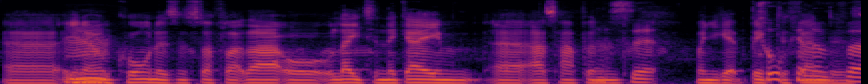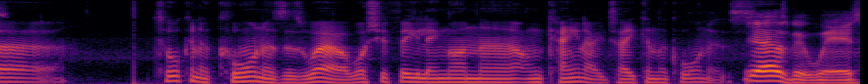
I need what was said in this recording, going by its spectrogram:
Uh, you know, Mm. on corners and stuff like that, or late in the game, uh, as happens when you get big talking defenders. of uh, talking of corners as well. What's your feeling on uh, on Kano taking the corners? Yeah, that was a bit weird.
